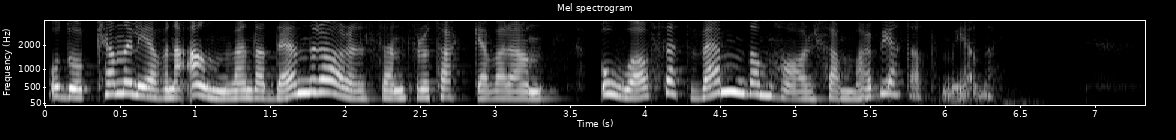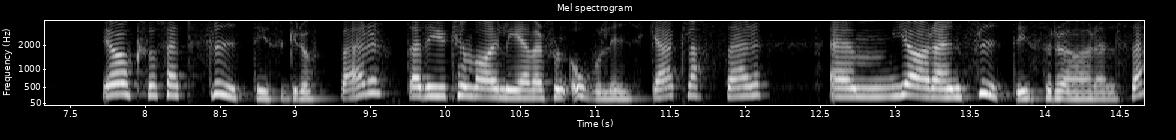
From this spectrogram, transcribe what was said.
Och då kan eleverna använda den rörelsen för att tacka varann oavsett vem de har samarbetat med. Jag har också sett fritidsgrupper där det ju kan vara elever från olika klasser um, göra en fritidsrörelse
